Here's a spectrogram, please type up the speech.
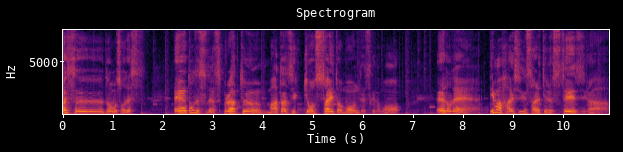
おいっすどうも翔です。えーとですねスプラトゥーンまた実況したいと思うんですけども。えーとね今配信されてるステージが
